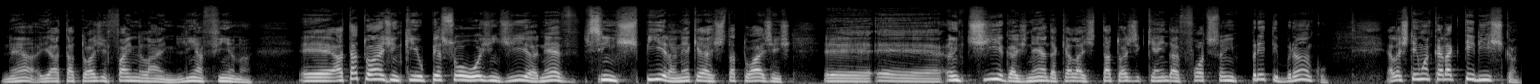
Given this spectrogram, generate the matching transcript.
né? E a tatuagem fine line, linha fina. É, a tatuagem que o pessoal hoje em dia né, se inspira, né, que é as tatuagens é, é, antigas, né, daquelas tatuagens que ainda fotos são em preto e branco, elas têm uma característica.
